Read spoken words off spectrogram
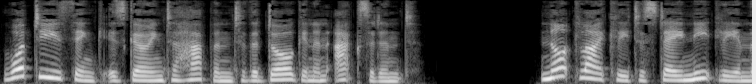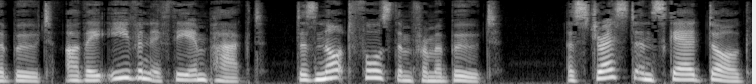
What do you think is going to happen to the dog in an accident? Not likely to stay neatly in the boot are they even if the impact does not force them from a boot. A stressed and scared dog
